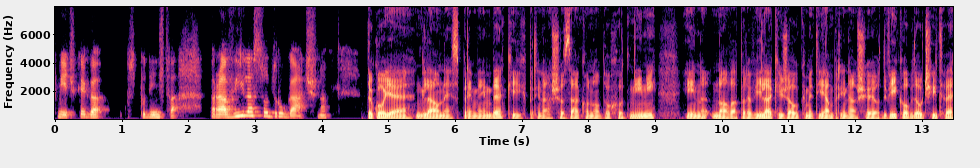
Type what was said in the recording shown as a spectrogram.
kmečkega gospodinstva. Pravila so drugačna. Tako je glavne spremembe, ki jih prinaša zakon o dohodnini in nova pravila, ki žal kmetijam prinašajo dvig obdavčitve,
